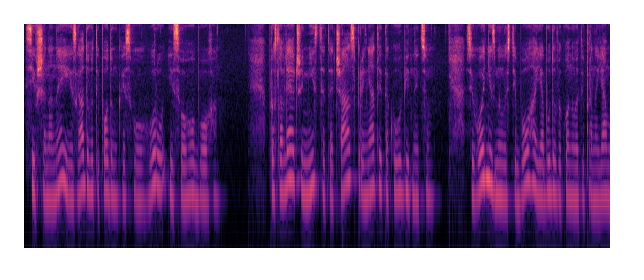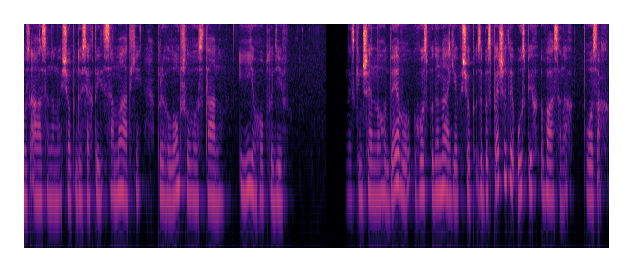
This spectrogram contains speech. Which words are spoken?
сівши на неї згадувати подумки свого гуру і свого Бога. Прославляючи місце та час, прийняти таку обітницю. Сьогодні, з милості Бога, я буду виконувати пранаяму з асанами, щоб досягти самадхи, приголомшливого стану і його плодів. Нескінченного деву Господа нагів, щоб забезпечити успіх в асанах, позах.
